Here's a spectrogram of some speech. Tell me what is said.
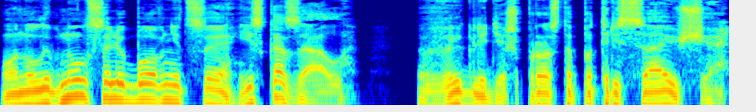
он улыбнулся любовнице и сказал, «Выглядишь просто потрясающе».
